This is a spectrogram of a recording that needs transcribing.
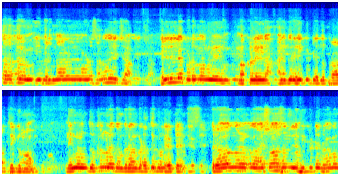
തരത്തിലും ഈ പെരുന്നാളിനോട് സഹകരിച്ച എല്ലാ കുടുംബങ്ങളെയും മക്കളെയും അനുഗ്രഹിക്കട്ടെ എന്ന് പ്രാർത്ഥിക്കുന്നു. നിങ്ങൾ ദുഃഖങ്ങളെ തമ്പുരാൻ കടത്തിക്കൊള്ളയട്ടെ രോഗങ്ങൾക്ക് ആശ്വാസം ലഭിക്കട്ടെ രോഗം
